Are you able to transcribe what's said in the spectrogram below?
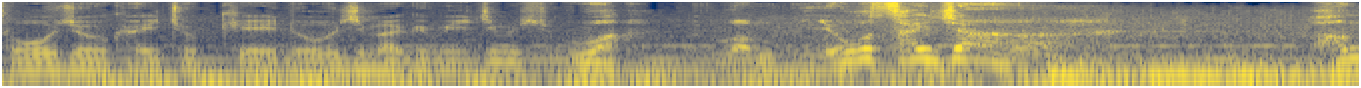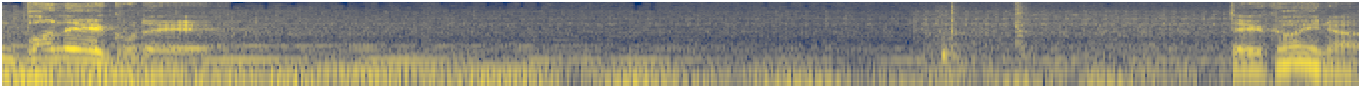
東上会直系堂島組事務所。うわうわ要塞じゃん。半端ねえこれ。でかいな。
